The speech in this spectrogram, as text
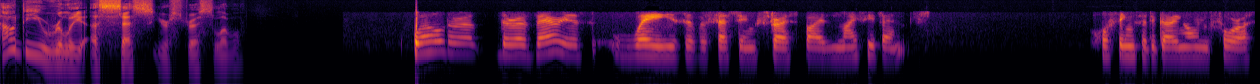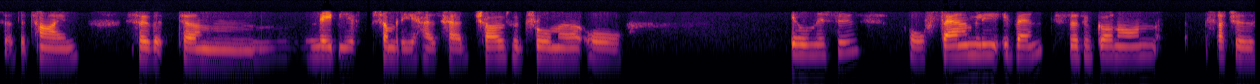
how do you really assess your stress level? Well, there are there are various ways of assessing stress by life events or things that are going on for us at the time. So that um, maybe if somebody has had childhood trauma or illnesses or family events that have gone on, such as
